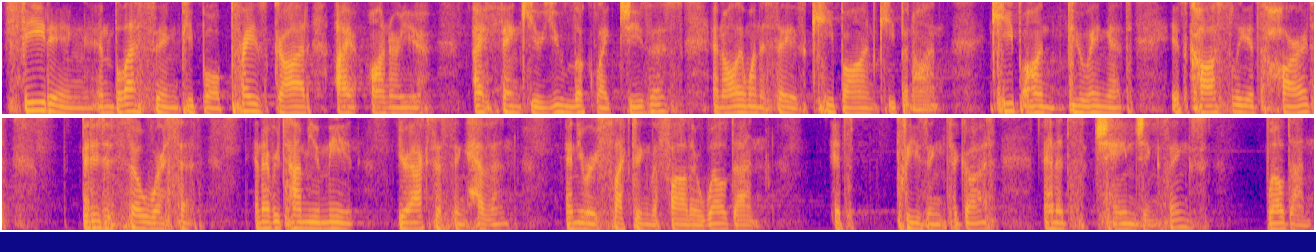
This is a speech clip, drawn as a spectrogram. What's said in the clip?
feeding and blessing people, praise God, I honor you. I thank you. You look like Jesus. And all I want to say is keep on keeping on. Keep on doing it. It's costly, it's hard, but it is so worth it. And every time you meet, you're accessing heaven and you're reflecting the Father. Well done it's pleasing to God and it's changing things. Well done.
